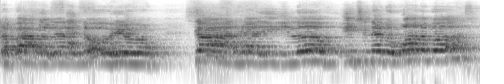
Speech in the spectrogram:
The Bible let us know here, God, has, he loves each and every one of us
